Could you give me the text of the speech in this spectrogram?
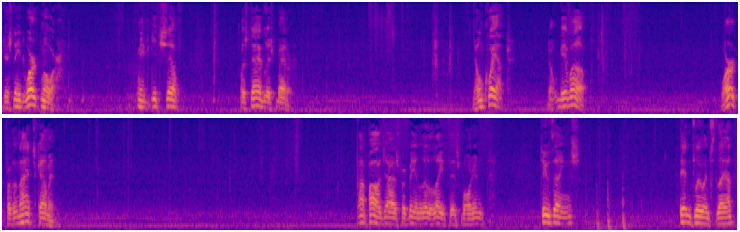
Just need to work more. need to get yourself established better." Don't quit. Don't give up. Work for the night's coming. I apologize for being a little late this morning. Two things influenced that.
